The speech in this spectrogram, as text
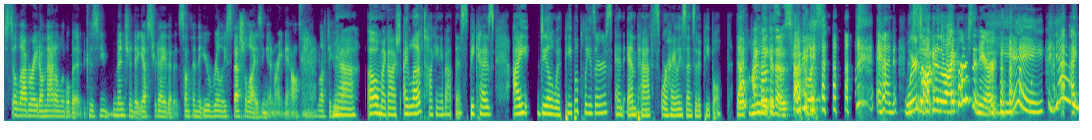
just elaborate on that a little bit because you mentioned it yesterday that it's something that you're really specializing in right now. I'd love to hear. Yeah. That. Oh my gosh. I love talking about this because I deal with people pleasers and empaths or highly sensitive people. That oh, really I'm both is, of those. Fabulous. and we're so talking to the right person here. yay. yeah. I,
